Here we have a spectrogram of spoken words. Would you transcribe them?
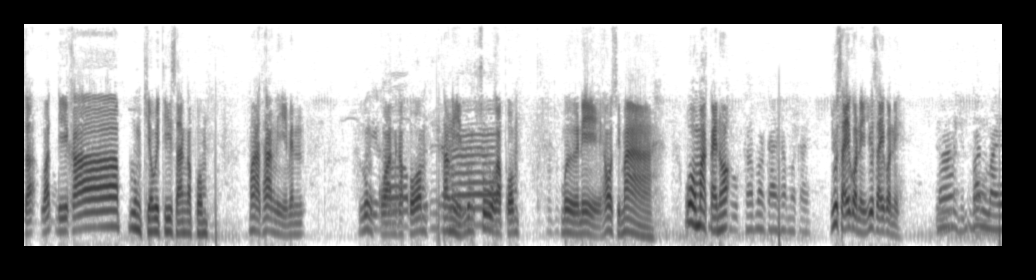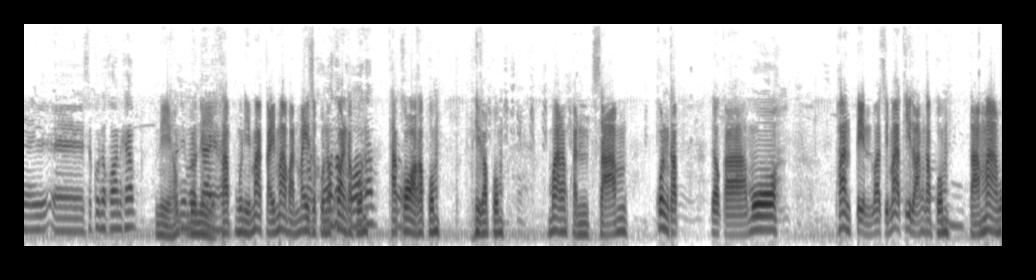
สวัสดีครับ ลุงเขียววิธีสารกับผม มาทางนี้เป็นลุงกวนครับผมทางนี้ลุงสู้ครับผม มือนี่เฮาสิมาโอ้มากไกลเนาะครับมาไกลครับมาไกลอยู่ไสก่อนนี่อยู่ไสก่อนนี่มาบ้านใหม่เออสกลนครครับ นี่ครับอันนี้มาเดี๋ยวนี้ไกลครับครับมือนี้มากไกลมาบ้านไม่สกลนครครับผมครับทาคอครับผม นี่ครับผม มานำกันสามคนครับ แล้วก็โมผ่านเต็นว่าสิมาที่หลังครับผม ตามมาโม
